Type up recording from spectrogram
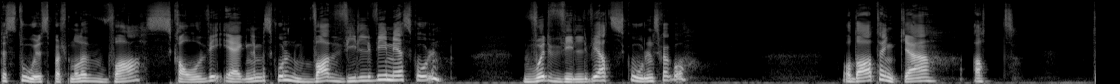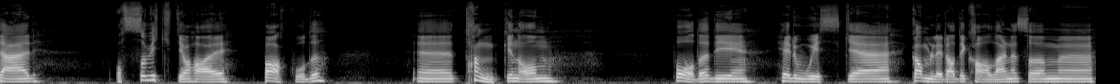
det store spørsmålet hva skal vi egentlig med skolen? Hva vil vi med skolen? Hvor vil vi at skolen skal gå? Og da tenker jeg at det er også viktig å ha i bakhodet eh, tanken om både de heroiske gamle radikalerne som eh,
